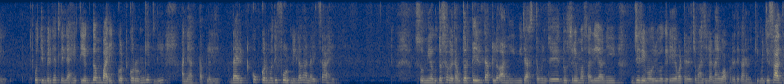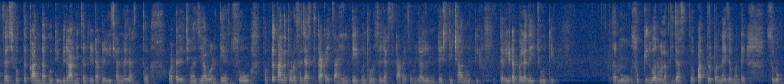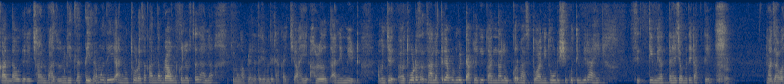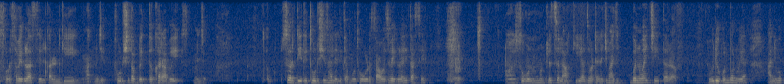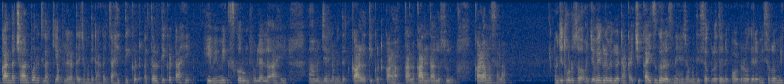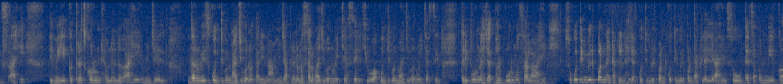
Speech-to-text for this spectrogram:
कोथिंबीर घेतलेली आहे. ती एकदम बारीक कट करून घेतली. आणि आत्ता आपल्याला डायरेक्ट कुकरमध्ये फोडणीला घालायचं आहे. सो मी अगोदर सगळ्यात अगोदर तेल टाकलं आणि मी जास्त म्हणजे दुसरे मसाले आणि जिरे मोहरी वगैरे वाटाण्याच्या भाजीला नाही वापरते. कारण की म्हणजे साधीच अशी फक्त कांदा कोथिंबीर आणि चटणी टाकलेली छान जास्त वाटाण्याची भाजी आवडते. सो फक्त कांदा थोडासा जास्त टाकायचा आहे आणि तेल पण थोडंसं जास्त टाकायचं म्हणजे अजून टेस्टी छान होती. तर ही डब्याला द्यायची होती. तर मग सुक्कीच बनवावं लागते जास्त पातळ पण नाही जमत आहे. सो मग कांदा वगैरे छान भाजून घेतला तेलामध्ये आणि मग थोडासा कांदा ब्राऊन कलरचा झाला की मग आपल्याला त्याच्यामध्ये टाकायची आहे हळद आणि मीठ. म्हणजे थोडासा झाला तरी आपण मीठ टाकलं की कांदा लवकर भाजतो आणि थोडीशी कोथिंबीर आहे सी- ती मी आत्ता ह्याच्यामध्ये टाकते. माझा आवाज थोडासा वेगळा असेल कारण की म्हणजे थोडीशी तब्येत खराब आहे म्हणजे सर्दी ते थोडीशी झालेली त्यामुळे थोडासा आवाज वेगळा येत असेल. सो म्हणून म्हटलं चला की आज वाटाण्याची भाजी बनवायची तर व्हिडिओ पण बनवूया. आणि मग कांदा छान परतला की आपल्याला त्याच्यामध्ये टाकायचं आहे तिखट. तर तिखट आहे. हे मी मिक्स करून ठेवलेलं आहे. म्हणजे ह्याला म्हणतात काळं तिखट काळा काला कांदा लसूण काळा मसाला. म्हणजे थोडंसं म्हणजे वेगळं वेगळं टाकायची काहीच गरज नाही ह्याच्यामध्ये. सगळं धने पावडर वगैरे मी सगळं मिक्स आहे. ते मी एकत्रच करून ठेवलेलं आहे. म्हणजे दरवेळेस कोणती पण भाजी बनवताना ना म्हणजे आपल्याला मसाला भाजी बनवायची असेल किंवा कोणती पण भाजी बनवायची असेल तरी पूर्ण ह्याच्यात भरपूर मसाला आहे. सो कोथिंबीर पण नाही टाकली ना ह्याच्यात कोथिंबीर पण कोथिंबीर पण टाकलेली आहे. सो त्याचा पण मी एक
